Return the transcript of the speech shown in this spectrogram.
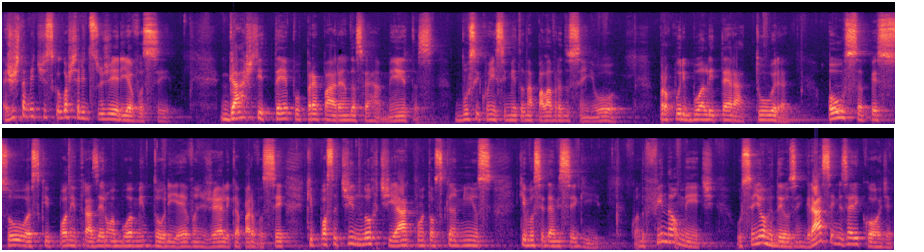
É justamente isso que eu gostaria de sugerir a você. Gaste tempo preparando as ferramentas, busque conhecimento na palavra do Senhor, procure boa literatura, ouça pessoas que podem trazer uma boa mentoria evangélica para você, que possa te nortear quanto aos caminhos que você deve seguir. Quando finalmente o Senhor Deus, em graça e misericórdia,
